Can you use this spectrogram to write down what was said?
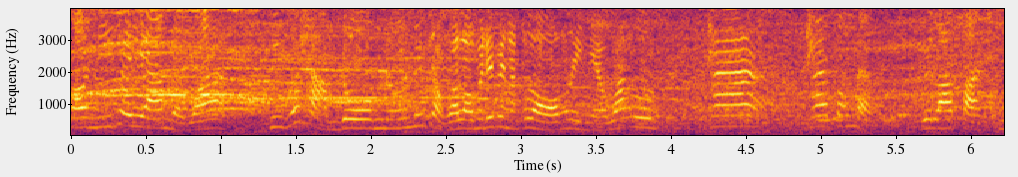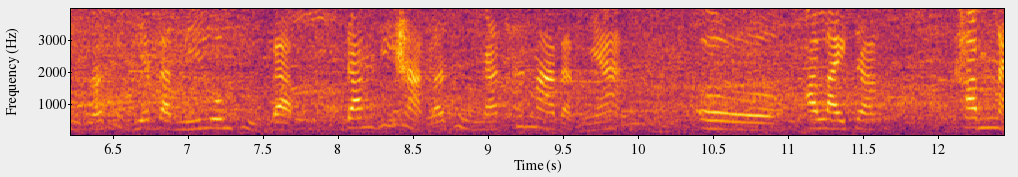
ตอนนี้พยายามแบบว่า คือก็ถามโดมเนอะเนื่องจากว่าเราไม่ได้เป็นนักร้องอะไรเงี้ยว่าเออ ถ้า ถ้าต้องแบบเวลาปากฉีกแล้วถูกเย็บแบบนี้รวมถึงแบบดังที่หักแล้วถูกงัดขึ้นมาแบบเนี้ย เอออะไรจะคำไหน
